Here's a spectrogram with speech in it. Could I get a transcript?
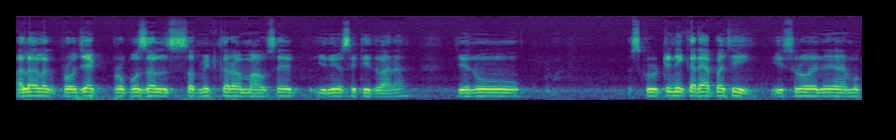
અલગ અલગ પ્રોજેક્ટ પ્રપોઝલ સબમિટ કરવામાં આવશે યુનિવર્સિટી દ્વારા, જેનું સ્ક્રુટિની કર્યા પછી ઈસરો એને અમુક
